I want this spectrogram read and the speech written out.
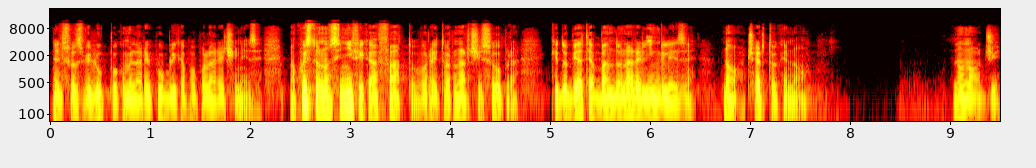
nel suo sviluppo come la Repubblica Popolare Cinese. Ma questo non significa affatto, vorrei tornarci sopra, che dobbiate abbandonare l'inglese. No, certo che no. Non oggi,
